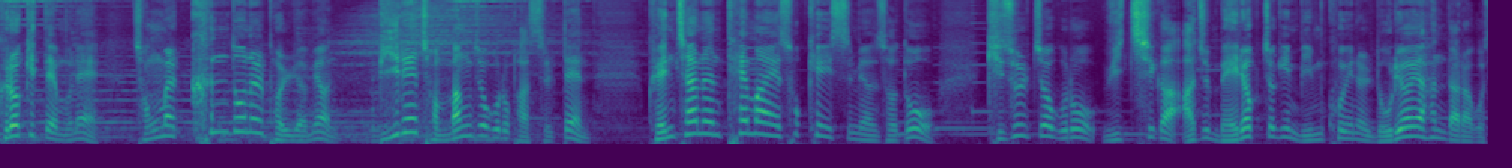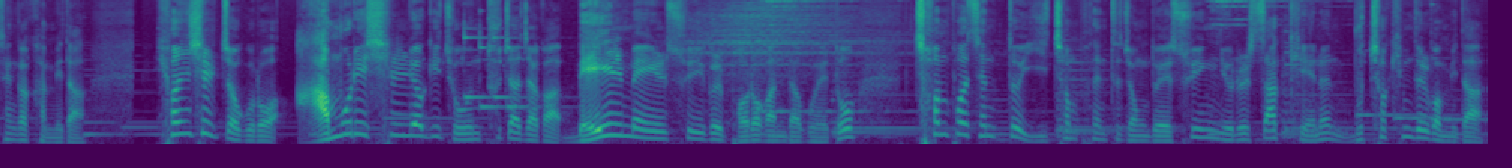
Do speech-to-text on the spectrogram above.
그렇기 때문에 정말 큰 돈을 벌려면 미래 전망적으로 봤을 땐 괜찮은 테마에 속해 있으면서도 기술적으로 위치가 아주 매력적인 밈코인을 노려야 한다라고 생각합니다. 현실적으로 아무리 실력이 좋은 투자자가 매일매일 수익을 벌어간다고 해도 1000% 2000% 정도의 수익률을 쌓기에는 무척 힘들 겁니다.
